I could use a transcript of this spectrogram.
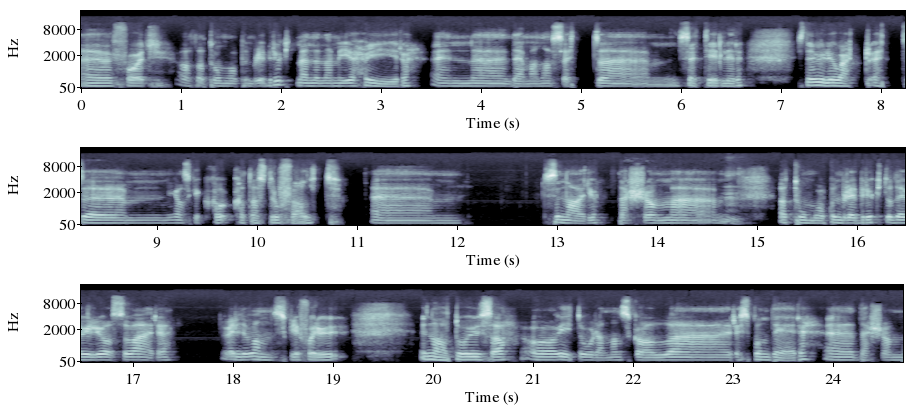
eh, for at atomvåpen blir brukt, men den er mye høyere enn eh, det man har sett, sett tidligere. Så det ville jo vært et ganske katastrofalt scenario dersom mm. atomvåpen ble brukt. Og det ville jo også være veldig vanskelig for Nato og USA å vite hvordan man skal respondere dersom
